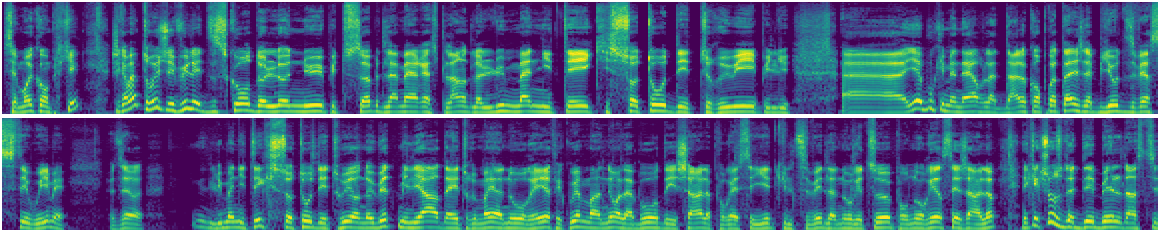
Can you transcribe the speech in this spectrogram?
c'est moins compliqué. J'ai quand même trouvé, j'ai vu les discours de l'ONU puis tout ça, puis de la mairesse Plante, là, l'humanité qui s'auto-détruit, puis euh, il y a beaucoup qui m'énerve là-dedans, là, qu'on protège la biodiversité, oui, mais je veux dire l'humanité qui s'auto-détruit. On a 8 milliards d'êtres humains à nourrir. Fait que oui, un moment donné, on laboure des champs pour essayer de cultiver de la nourriture, pour nourrir ces gens-là. Il y a quelque chose de débile dans ce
